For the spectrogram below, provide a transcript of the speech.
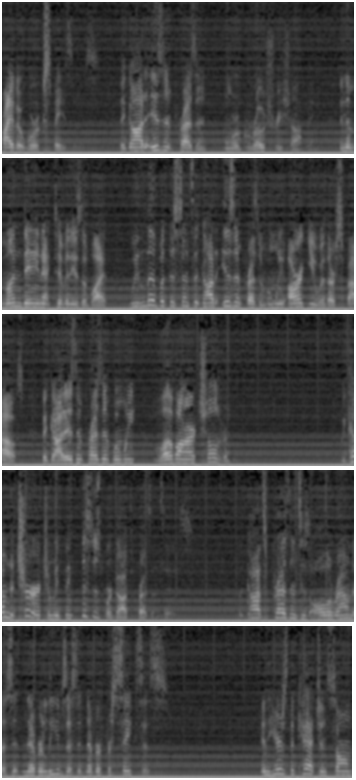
private workspaces, that God isn't present when we're grocery shopping, in the mundane activities of life. We live with the sense that God isn't present when we argue with our spouse, that God isn't present when we love on our children. We come to church and we think this is where God's presence is. But God's presence is all around us. It never leaves us. It never forsakes us. And here's the catch in Psalm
